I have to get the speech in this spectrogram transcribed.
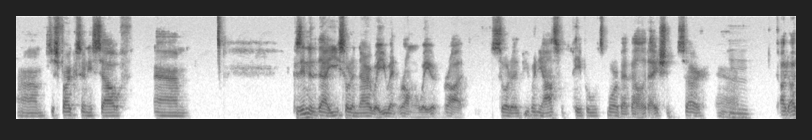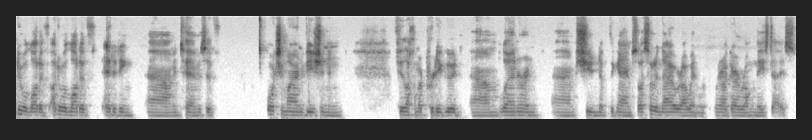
Um, just focus on yourself. Um, because in the, end of the day, you sort of know where you went wrong or where you went right sort of when you ask people, it's more about validation. So um, mm. I, I, do a lot of I do a lot of editing um, in terms of watching my own vision and feel like I'm a pretty good um, learner and um, student of the game. So I sort of know where I went where I go wrong these days.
